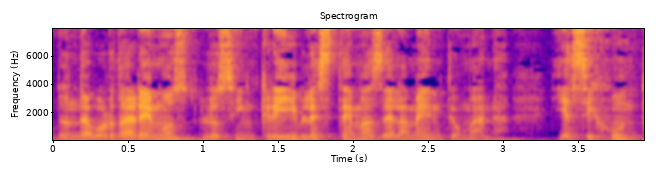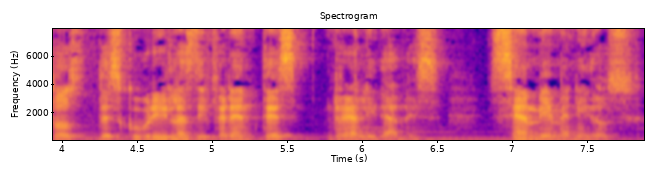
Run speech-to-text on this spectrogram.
donde abordaremos los increíbles temas de la mente humana y así juntos descubrir las diferentes realidades. Sean bienvenidos.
